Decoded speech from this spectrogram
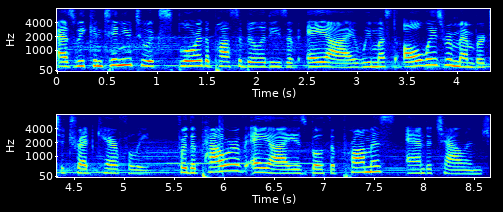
As we continue to explore the possibilities of AI, we must always remember to tread carefully, for the power of AI is both a promise and a challenge.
